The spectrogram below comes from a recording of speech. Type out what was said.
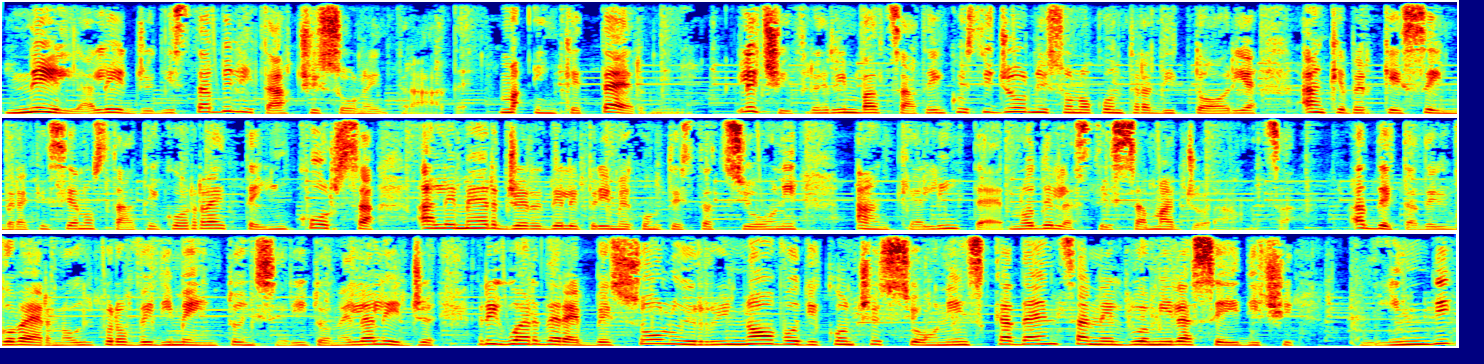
nella legge di stabilità ci sono entrate. Ma in che termini? Le cifre rimbalzate in questi giorni sono contraddittorie, anche perché sembra che siano state corrette in corsa all'emergere delle prime contestazioni, anche all'interno della stessa maggioranza. A detta del governo, il provvedimento inserito nella legge riguarderebbe solo il rinnovo di di concessioni in scadenza nel 2016, quindi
